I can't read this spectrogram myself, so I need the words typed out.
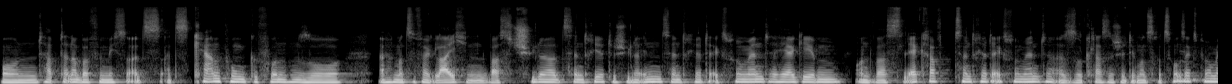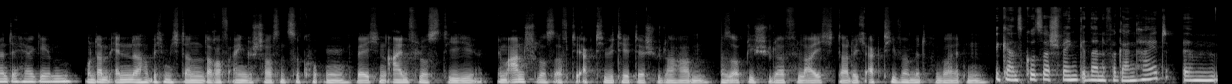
und habe dann aber für mich so als, als Kernpunkt gefunden, so einfach mal zu vergleichen, was schülerzentrierte, schülerinnenzentrierte Experimente hergeben und was lehrkraftzentrierte Experimente, also so klassische Demonstrationsexperimente hergeben. Und am Ende habe ich mich dann darauf eingeschossen zu gucken, welchen Einfluss die im Anschluss auf die Aktivität der Schüler haben. Also ob die Schüler vielleicht dadurch aktiver mitarbeiten. Ganz kurzer Schwenk in deine Vergangenheit. Ähm,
